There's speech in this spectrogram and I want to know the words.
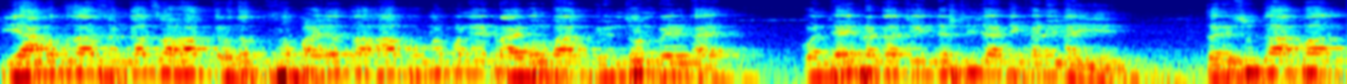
की या मतदारसंघाचा हा कर्जतचं पाहिलं तर हा पूर्णपणे ट्रायबल भाग ग्रीन झोन बेल्ट आहे. कोणत्याही प्रकारची इंडस्ट्री ज्या ठिकाणी नाही आहे तरीसुद्धा आपण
